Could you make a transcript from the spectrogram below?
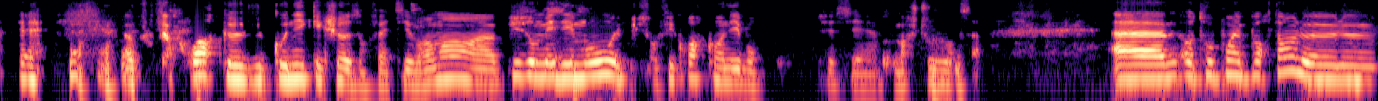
pour faire croire que je connais quelque chose en fait. C'est vraiment plus on met des mots et plus on fait croire qu'on est bon. ça marche toujours ça. autre point important, le,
